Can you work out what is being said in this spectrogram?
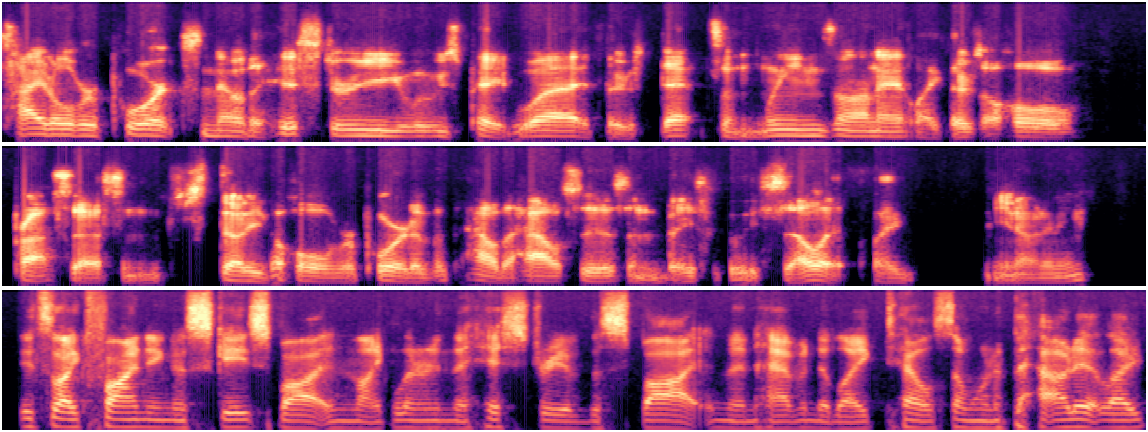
title reports, know the history, who's paid what, if there's debts and liens on it. Like there's a whole process and study the whole report of how the house is and basically sell it. Like, you know what I mean? It's like finding a skate spot and like learning the history of the spot and then having to like tell someone about it like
